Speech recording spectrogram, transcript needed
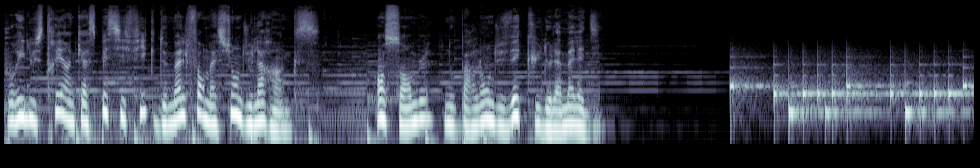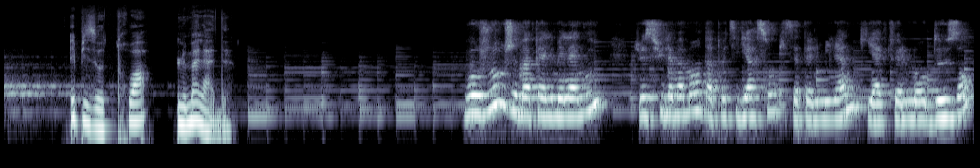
pour illustrer un cas spécifique de malformation du larynx. Ensemble, nous parlons du vécu de la maladie. Épisode 3 Le malade. Bonjour, je m'appelle Mélanie. Je suis la maman d'un petit garçon qui s'appelle Milan, qui a actuellement 2 ans.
